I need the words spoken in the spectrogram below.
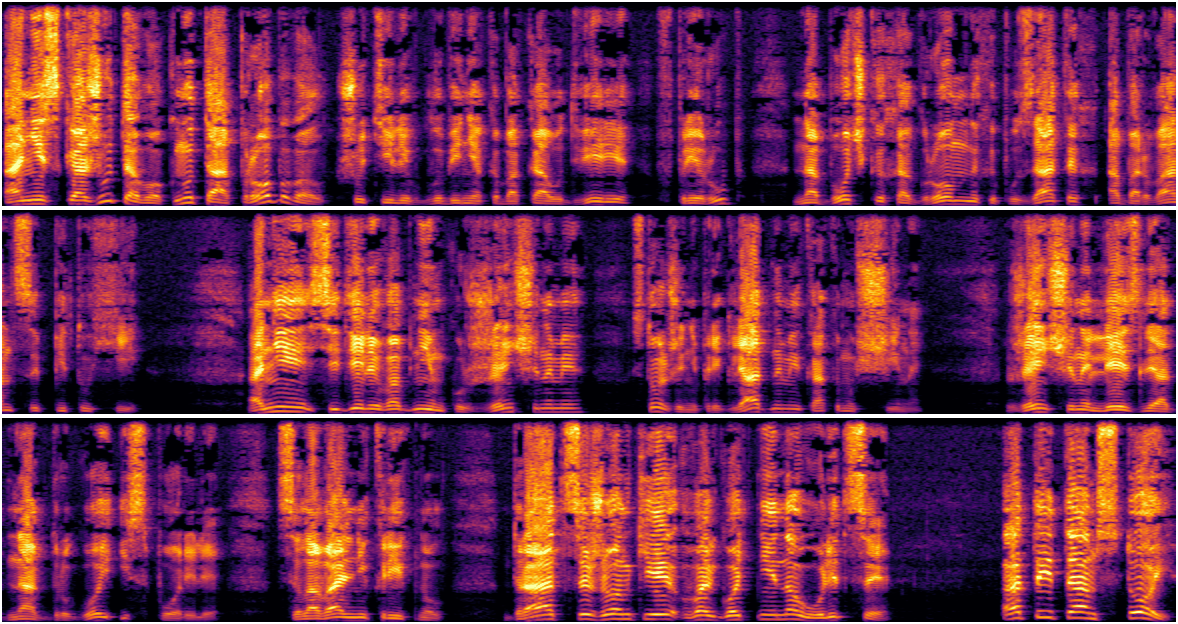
А не скажу того, кнута пробовал, шутили в глубине кабака у двери в прируб на бочках огромных и пузатых оборванцы-петухи. Они сидели в обнимку с женщинами, столь же неприглядными, как и мужчины. Женщины лезли одна к другой и спорили. Целовальник крикнул: "Драться жонки вольготнее на улице. А ты там стой!"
